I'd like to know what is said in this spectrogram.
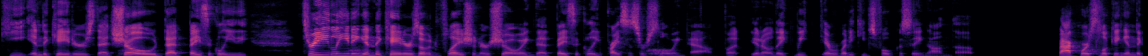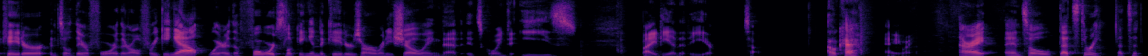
key indicators that showed that basically three leading indicators of inflation are showing that basically prices are slowing down. But you know, they we everybody keeps focusing on the backwards looking indicator, and so therefore they're all freaking out. Where the forwards looking indicators are already showing that it's going to ease by the end of the year. So Okay. anyway all right and so that's three that's it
